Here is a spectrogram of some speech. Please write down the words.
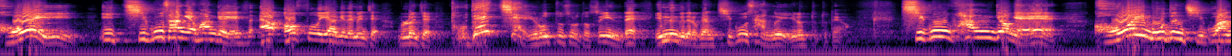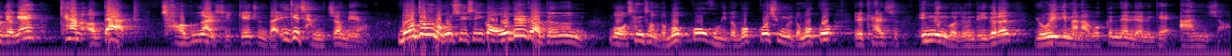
거의 이 지구상의 환경에서 earthly 하게 되면 이제 물론 이제 도대체 이런 뜻으로도 쓰이는데 있는 그대로 그냥 지구상의 이런 뜻도 돼요. 지구 환경에 거의 모든 지구 환경에 can adapt 적응할 수 있게 해준다. 이게 장점이에요. 뭐든 먹을 수 있으니까 어딜 가든 뭐 생선도 먹고 고기도 먹고 식물도 먹고 이렇게 할 수 있는 거죠. 근데 이거는 요 얘기만 하고 끝내려는 게 아니죠.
